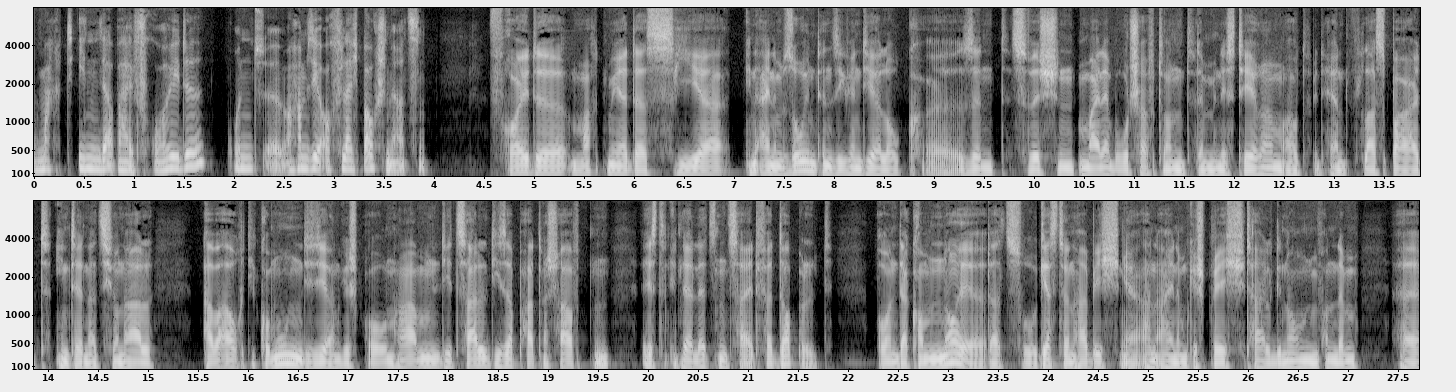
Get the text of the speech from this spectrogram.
macht Ihnen dabei Freude und äh, haben Sie auch vielleicht Bauchschmerzen? Freude macht mir, dass wir in einem so intensiven Dialog äh, sind zwischen meiner Botschaft und dem Ministerium, auch mit Herrn Flassbart, international, aber auch die Kommunen, die Sie angesprochen haben. Die Zahl dieser Partnerschaften ist in der letzten Zeit verdoppelt. Und da kommen neue dazu. Gestern habe ich an einem Gespräch teilgenommen von dem äh,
